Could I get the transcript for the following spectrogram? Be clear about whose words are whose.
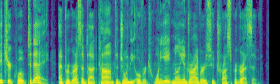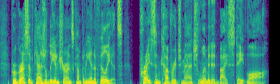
Speaker 1: Get your quote today at progressive.com to join the over 28 million drivers who trust Progressive. Progressive Casualty Insurance Company and Affiliates. Price and coverage match limited by state law.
